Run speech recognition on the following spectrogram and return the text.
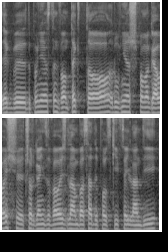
jakby dopełniając ten wątek, to również pomagałeś e, czy organizowałeś dla ambasady polskiej w Tajlandii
